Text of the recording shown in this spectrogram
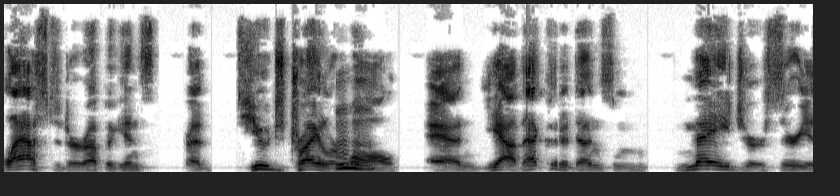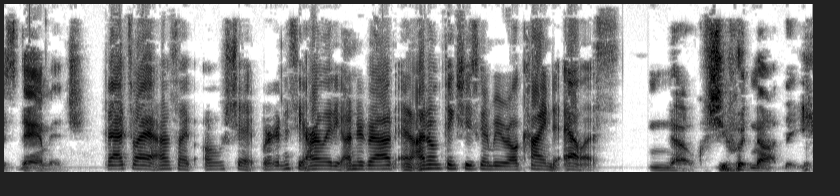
blasted her up against a huge trailer Mhm. wall. And, yeah, that could have done some major serious damage. That's why I was like, oh shit, we're going to see Our Lady Underground. And I don't think she's going to be real kind to Alice. No, she would not be.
